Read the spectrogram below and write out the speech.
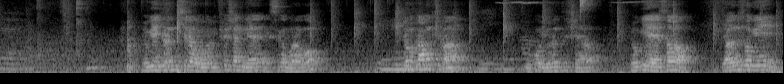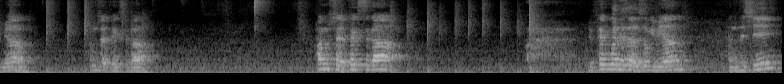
네. 여기 그런 뜻이라고 이렇게 표시한 게 X가 뭐라고? 이 이거 까먹지 마. 요거 이런 뜻이에요. 여기에서 연속이면 함수 fx가 함수 fx가 이 폐구간에서 연속이면 반드시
